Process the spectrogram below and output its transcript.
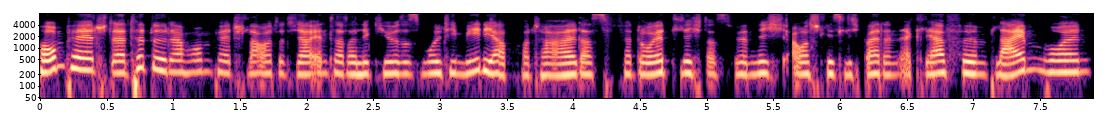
Homepage, der Titel der Homepage lautet ja interreligiöses Multimedia-Portal. Das verdeutlicht, dass wir nicht ausschließlich bei den Erklärfilmen bleiben wollen.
